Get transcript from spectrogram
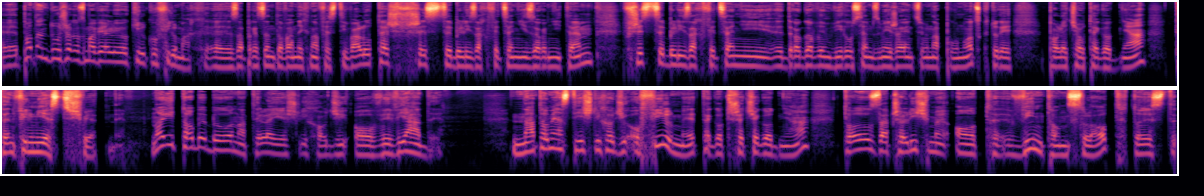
E, potem dużo rozmawiali o kilku filmach e, zaprezentowanych na festiwalu. Też wszyscy byli zachwyceni Zornitem. Wszyscy byli zachwyceni drogowym wirusem zmierzającym na północ, który poleciał tego dnia. Ten film jest świetny. No i to by było na tyle, jeśli chodzi o wywiady. Natomiast jeśli chodzi o filmy tego trzeciego dnia, to zaczęliśmy od Vinton Slot. To jest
